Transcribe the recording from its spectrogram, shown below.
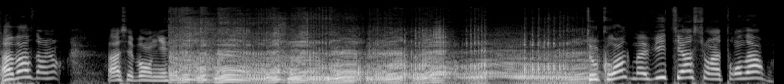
Avance Dorian. Ah c'est bon on y est. T'es au courant que ma vie tient sur un tronc d'arbre?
